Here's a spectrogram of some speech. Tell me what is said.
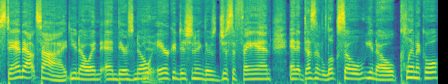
stand outside, you know, and, and there's no Yeah. air conditioning, there's just a fan, and it doesn't look so, you know, clinical,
